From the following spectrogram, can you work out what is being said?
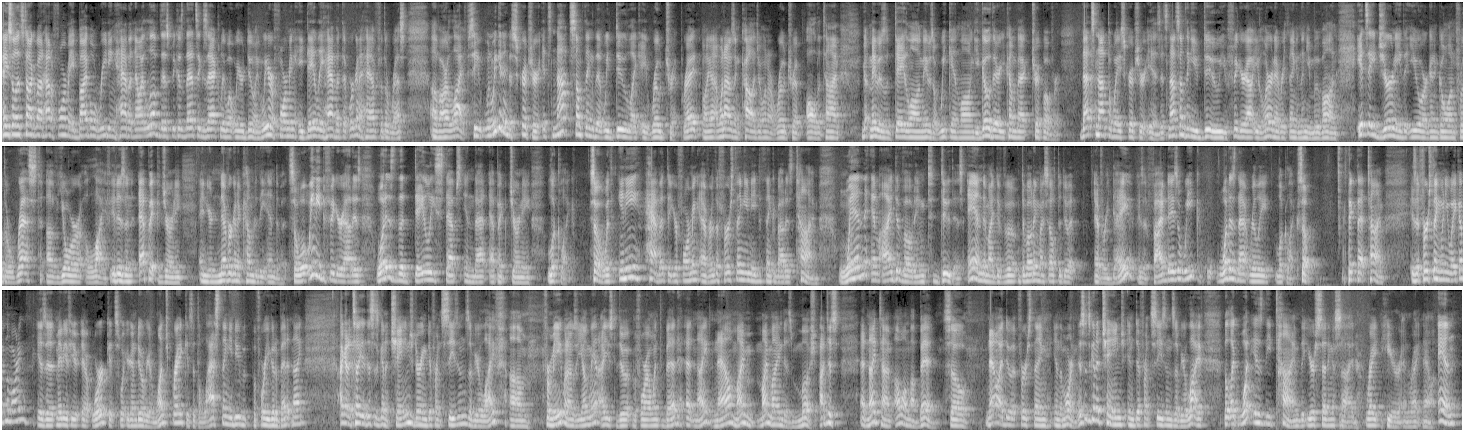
Hey, so let's talk about how to form a Bible reading habit. Now, I love this because that's exactly what we are doing. We are forming a daily habit that we're going to have for the rest of our life. See, when we get into scripture, it's not something that we do like a road trip, right? When I was in college, I went on a road trip all the time. Maybe it was a day long, maybe it was a weekend long. You go there, you come back, trip over. That's not the way Scripture is. It's not something you do, you figure out, you learn everything, and then you move on. It's a journey that you are going to go on for the rest of your life. It is an epic journey, and you're never going to come to the end of it. So, what we need to figure out is what does the daily steps in that epic journey look like? So, with any habit that you're forming ever, the first thing you need to think about is time. When am I devoting to do this? And am I devo- devoting myself to do it every day? Is it five days a week? What does that really look like? So pick that time. Is it first thing when you wake up in the morning? Is it maybe if you're at work, it's what you're going to do over your lunch break? Is it the last thing you do before you go to bed at night? I got to tell you, this is going to change during different seasons of your life. Um, for me, when I was a young man, I used to do it before I went to bed at night. Now my my mind is mush. I just at nighttime I want my bed. So now I do it first thing in the morning. This is going to change in different seasons of your life, but like what is the time that you're setting aside right here and right now? And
